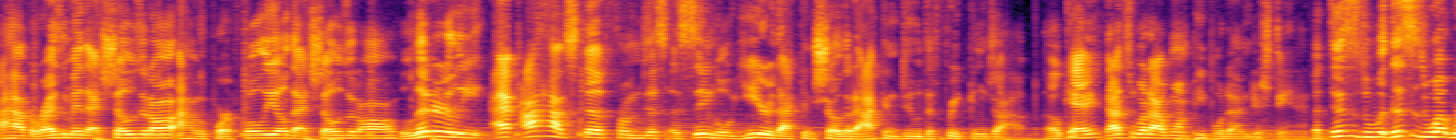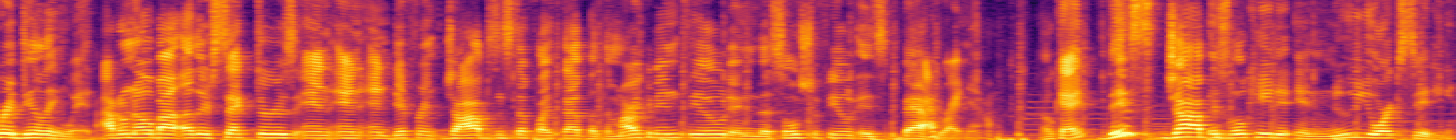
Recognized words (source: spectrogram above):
I have a resume that shows it all. I have a portfolio that shows it all. Literally, I, I have stuff from just a single year that can show that I can do the freaking job, okay? That's what I want people to understand. But this is what this is what we're dealing with. I don't know about other sectors and and and different jobs and stuff like that, but the marketing field and the social field is bad right right now. Okay, this job is located in New York City.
